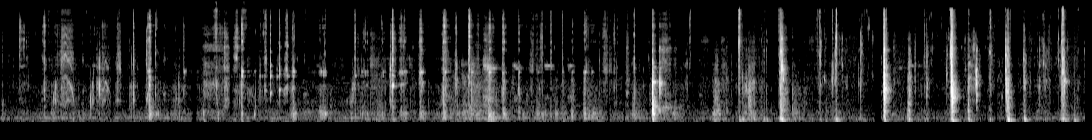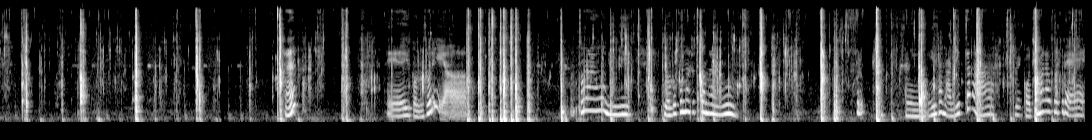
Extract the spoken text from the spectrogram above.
응? 에이, 뭔 소리야. 없잖아요, 이미. 여러 번 하셨잖아요. 그리고, 아니, 인사 많이 했잖아. 왜 거짓말하고 그래.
